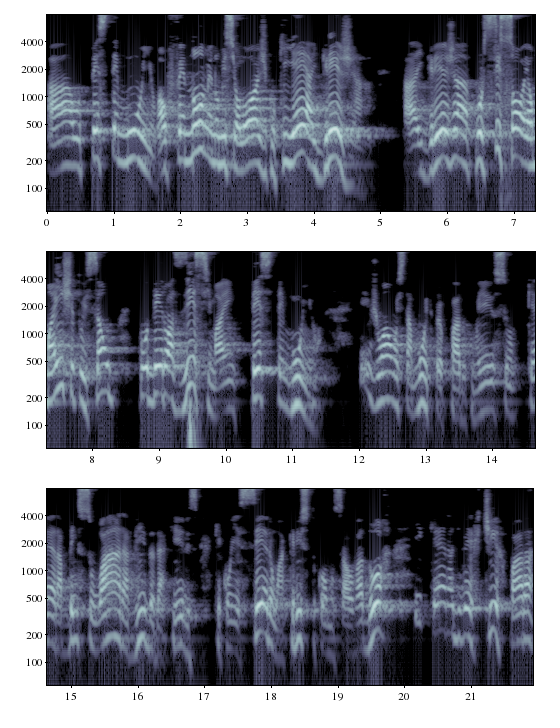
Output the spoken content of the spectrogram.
ao testemunho, ao fenômeno missiológico que é a igreja. A igreja, por si só, é uma instituição poderosíssima em testemunho. E João está muito preocupado com isso, quer abençoar a vida daqueles que conheceram a Cristo como Salvador e quer advertir para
